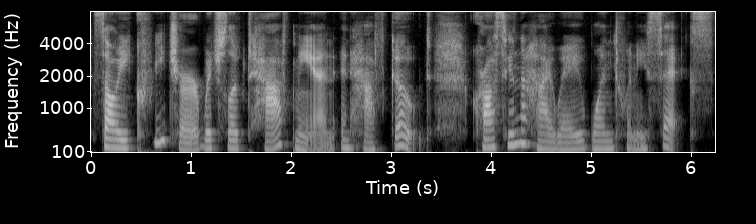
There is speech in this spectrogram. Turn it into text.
saw a creature which looked half man and half goat crossing the highway 126.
